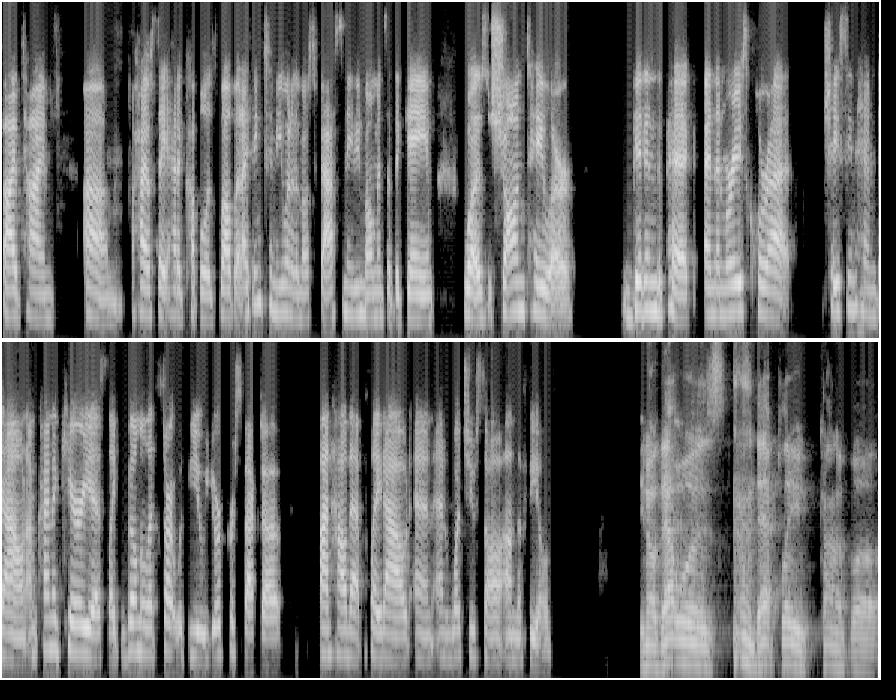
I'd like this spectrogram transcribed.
five times. Um, Ohio State had a couple as well. But I think to me, one of the most fascinating moments of the game was Sean Taylor getting the pick and then Maurice Clarett chasing him down. I'm kind of curious, like Vilma, let's start with you, your perspective on how that played out and and what you saw on the field. You know, that was that play kind of uh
